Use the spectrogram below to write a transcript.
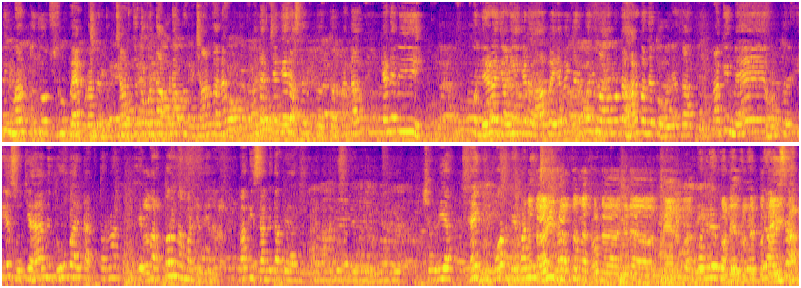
ਵੀ ਮਨ ਤੋਂ ਜੋ ਸਰੂਪ ਹੈ ਪਛਾਣ ਜਦੋਂ ਬੰਦਾ ਆਪਣੇ ਆਪ ਨਾ ਬੰਦਾ ਚੰਗੇ ਰਸਤੇ ਤੇ ਤੁਰ ਪੈਂਦਾ ਕਹਿੰਦੇ ਵੀ ਭੁੱਲੇ ਨਾ ਜਾਣੀਏ ਜਿਹੜਾ ਰਾਹ ਪੈ ਜਾਵੇ ਤੇ ਕੋਈ ਮਾੜਾ ਮੋਟਾ ਹਰ ਬੰਦੇ ਤੋਂ ਹੋ ਜਾਂਦਾ। ਬਾਕੀ ਮੈਂ ਹੁਣ ਤਾਂ ਇਹ ਸੋਚਿਆ ਹੈ ਵੀ ਦੋ ਵਾਰ ਘੱਟ ਤੁਰਨਾ ਤੇ ਪਰ ਤੁਰਨਾ ਮੜ ਕੇ ਦੇਣਾ ਬਾਕੀ ਸੰਗ ਦਾ ਪਿਆਰ ਮਿਲ ਜਾਂਦਾ ਮੈਨੂੰ ਬੰਦੇ ਬੰਦੇ ਹੋ ਜਾਂਦੀ ਹੈ। ਸ਼ੁਕਰੀਆ। ਥੈਂਕ ਯੂ ਬਹੁਤ ਮਿਹਰਬਾਨੀ। 42 ਸਾਲ ਤੋਂ ਮੈਂ ਤੁਹਾਡਾ ਜਿਹੜਾ ਫੈਨ ਹਾਂ ਤੁਹਾਡੇ ਤੁਹਾਡੇ ਬੱਲੇ 42 ਸਾਲ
